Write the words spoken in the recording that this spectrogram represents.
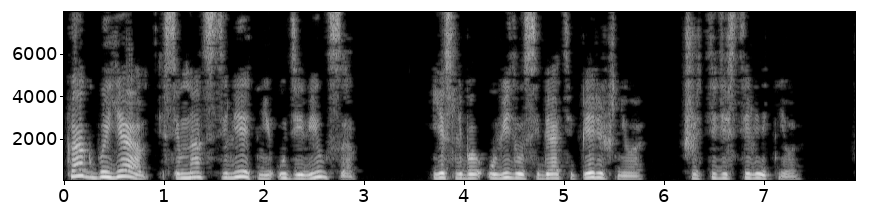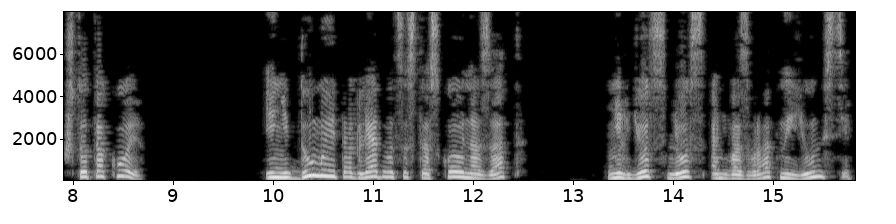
Как бы я, семнадцатилетний, удивился, если бы увидел себя теперешнего, шестидесятилетнего. Что такое? И не думает оглядываться с тоскою назад, не льет слез о невозвратной юности,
